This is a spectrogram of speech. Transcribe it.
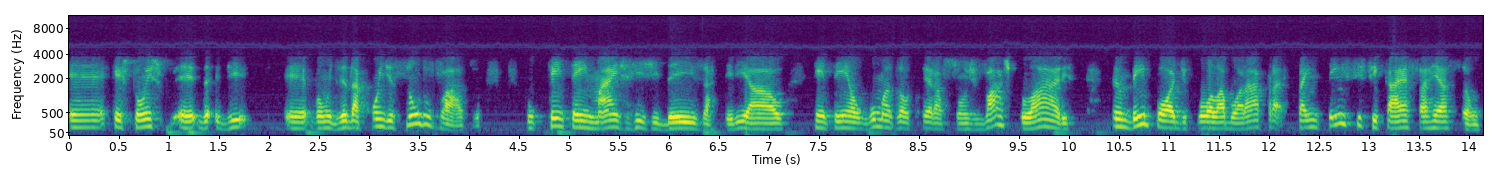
é, questões é, de, é, vamos dizer, da condição do vaso quem tem mais rigidez arterial, quem tem algumas alterações vasculares, também pode colaborar para intensificar essa reação,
